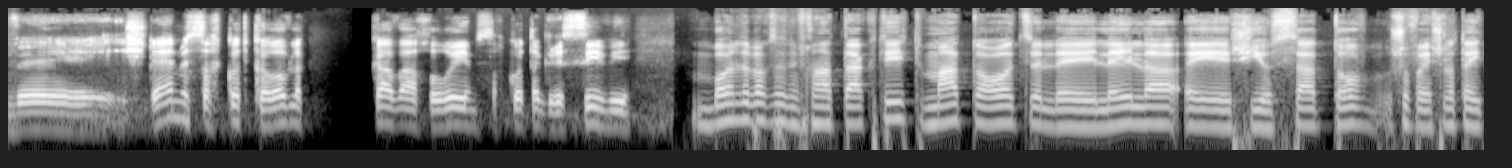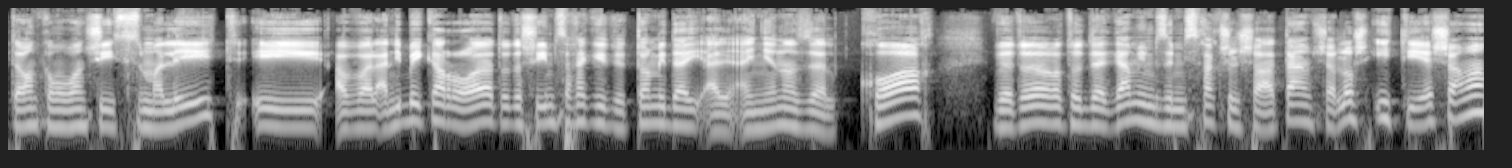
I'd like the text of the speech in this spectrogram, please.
ושתיהן משחקות קרוב לקו האחורי, משחקות אגרסיבי. בוא נדבר קצת מבחינה טקטית, מה אתה רואה אצל אה, לילה אה, שהיא עושה טוב, שוב יש לה את היתרון כמובן שהיא שמאלית, היא, אבל אני בעיקר רואה, אתה יודע, שהיא משחקת יותר מדי על העניין הזה על כוח, ואתה יודע, יודע, גם אם זה משחק של שעתיים, שלוש, היא תהיה שמה,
